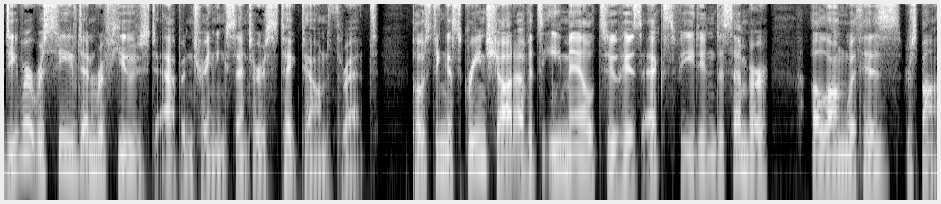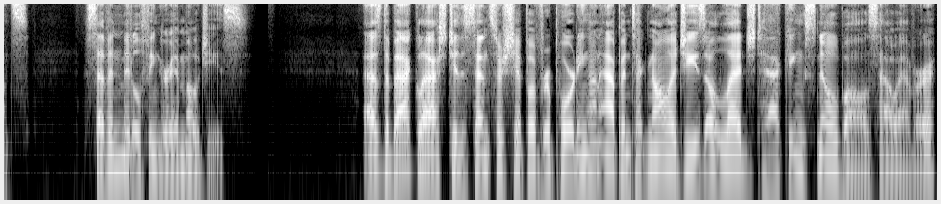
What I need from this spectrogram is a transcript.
Deibert received and refused Appin Training Center's takedown threat, posting a screenshot of its email to his X feed in December, along with his response seven middle finger emojis. As the backlash to the censorship of reporting on Appin Technology's alleged hacking snowballs, however,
